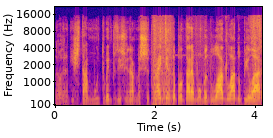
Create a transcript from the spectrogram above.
Leodrank está muito bem posicionado, mas se Try tenta plantar a bomba do lado lá do pilar,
